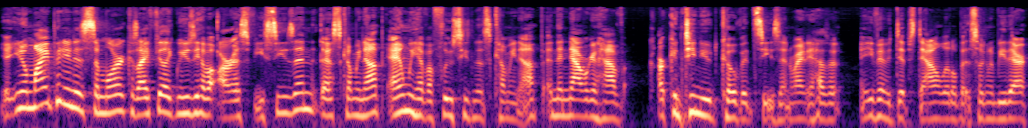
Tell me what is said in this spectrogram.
Yeah, you know, my opinion is similar because I feel like we usually have a RSV season that's coming up, and we have a flu season that's coming up, and then now we're gonna have our continued COVID season, right? It hasn't, even if it dips down a little bit, it's still going to be there.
